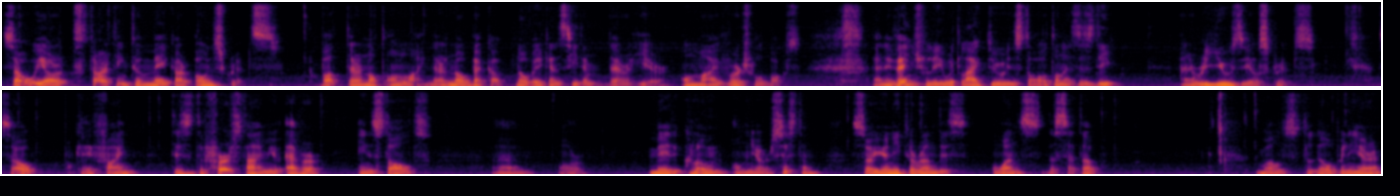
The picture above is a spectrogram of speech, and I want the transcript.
So we are starting to make our own scripts but they're not online. There's no backup, nobody can see them. They're here on my virtual box. And eventually would like to install it on SSD and reuse those scripts. So, okay, fine. This is the first time you ever installed um, or made a clone on your system. So you need to run this once, the setup. Well, it's still open here.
